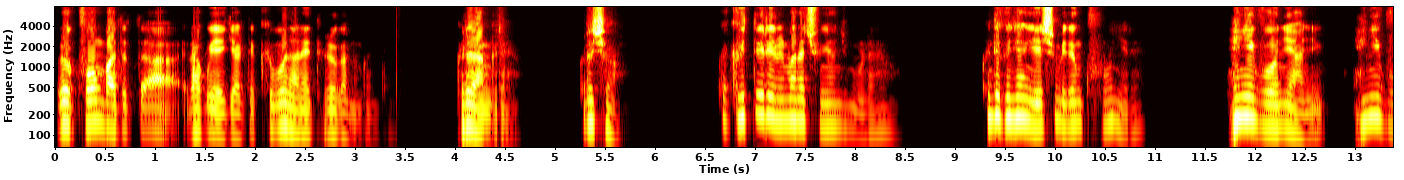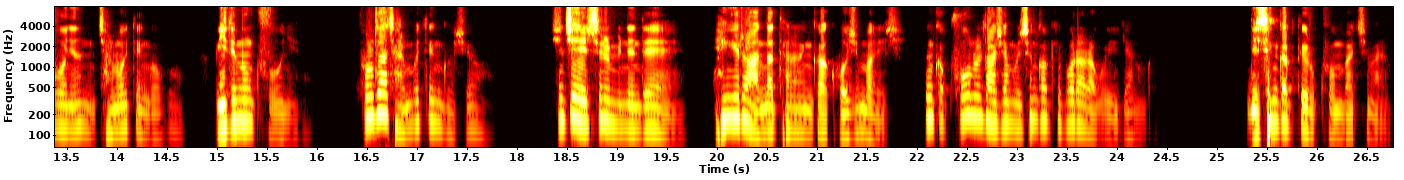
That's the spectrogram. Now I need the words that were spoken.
우리가 구원받았다라고 얘기할 때 그분 안에 들어가는 건데. 그래요, 안 그래요? 그렇죠. 그, 그 뜰이 얼마나 중요한지 몰라요. 근데 그냥 예수 믿으면 구원이래. 행위 구원이 아니, 행위 구원은 잘못된 거고, 믿음은 구원이래. 둘다 잘못된 거죠. 진짜 예수를 믿는데 행위로 안 나타나니까 거짓말이지. 그러니까 구원을 다시 한번 생각해 보라라고 얘기하는 거예요. 네 생각대로 구원받지 말고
